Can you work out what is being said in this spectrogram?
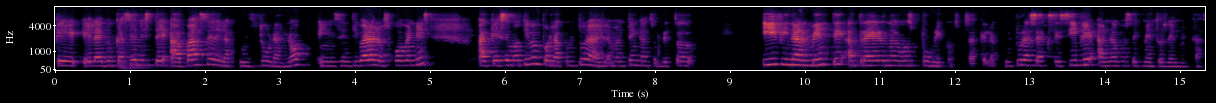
Que eh, la educación esté a base de la cultura, ¿no? incentivar a los jóvenes a que se motiven por la cultura y la mantengan sobre todo. Y finalmente, atraer nuevos públicos, o sea, que la cultura sea accesible a nuevos segmentos del mercado.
